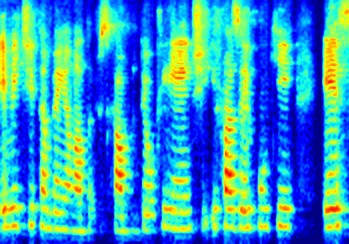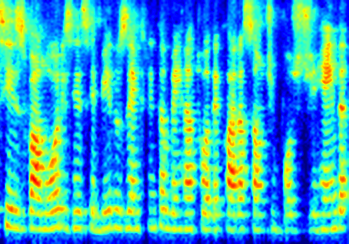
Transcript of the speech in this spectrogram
emitir também a nota fiscal para o teu cliente e fazer com que esses valores recebidos entrem também na tua declaração de imposto de renda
